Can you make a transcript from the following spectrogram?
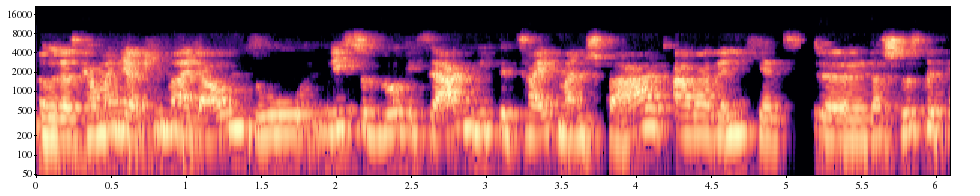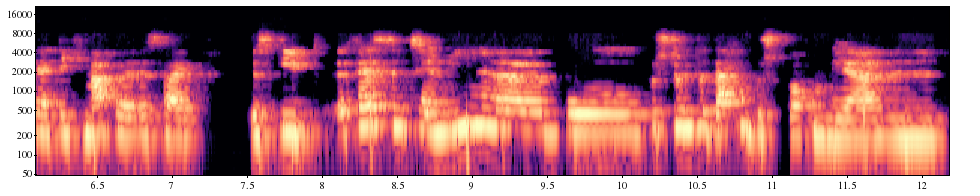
Also das kann man ja Pi mal Daumen so nicht so wirklich sagen, wie viel Zeit man spart. Aber wenn ich jetzt äh, das Schlüssel fertig mache, ist halt, es gibt feste Termine, wo bestimmte Sachen besprochen werden.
